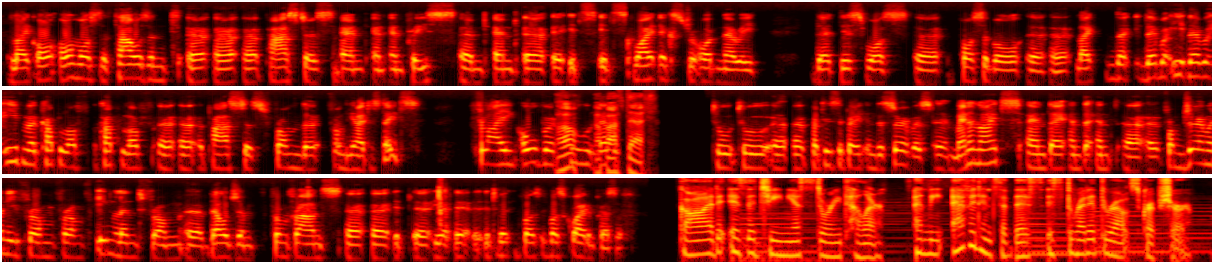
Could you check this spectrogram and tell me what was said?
Like all, almost a thousand uh, uh, uh, pastors and, and, and priests. And and uh, it's it's quite extraordinary that this was uh, possible uh, like there were there were even a couple of a couple of pastors from the from the United States flying over oh, to about that to to uh, uh, participate in the service. Uh, Mennonites and they, and and uh, uh, from Germany, from from England, from uh, Belgium, from France. it, yeah, it, it was it was quite impressive. God is a genius storyteller, and the evidence of this is threaded throughout Scripture.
